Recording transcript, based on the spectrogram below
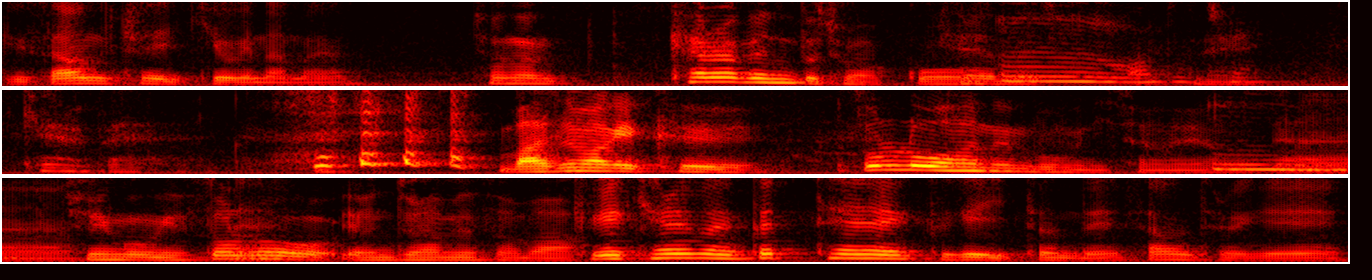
그 사운드 트랙이 기억에 남아요? 저는 캐러밴도 좋았고 캐러밴. 음 맞아. 네. 캐러밴. 마지막에 그 솔로 하는 부분 있잖아요. 음. 아, 주인공이 솔로 연주하면서 막 그게 캐러밴 끝에 그게 있던데 사운드 트랙에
